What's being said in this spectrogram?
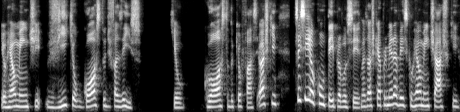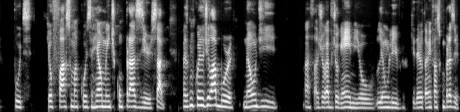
eu realmente vi que eu gosto de fazer isso. Que eu gosto do que eu faço. Eu acho que. Não sei se eu contei para vocês, mas eu acho que é a primeira vez que eu realmente acho que, putz, que eu faço uma coisa realmente com prazer, sabe? Mas com coisa de labor, não de ah, jogar videogame ou ler um livro, que daí eu também faço com prazer.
